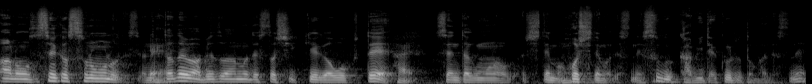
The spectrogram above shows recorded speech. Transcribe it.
あの生活そのものですよね、例えばベトナムですと湿気が多くて、はい、洗濯物をしても干してもですねすぐカビてくるとかですね。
